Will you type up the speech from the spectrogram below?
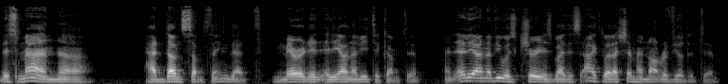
This man... Uh, had done something that merited Eliyahu Navi to come to him. And Eliyahu Navi was curious by this act, but Hashem had not revealed it to him.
